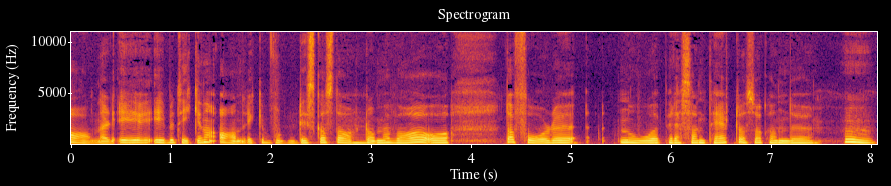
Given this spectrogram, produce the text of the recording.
aner de, i, i butikken og aner ikke hvor de skal starte og med hva. Og da får du noe presentert, og så kan du Mm.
